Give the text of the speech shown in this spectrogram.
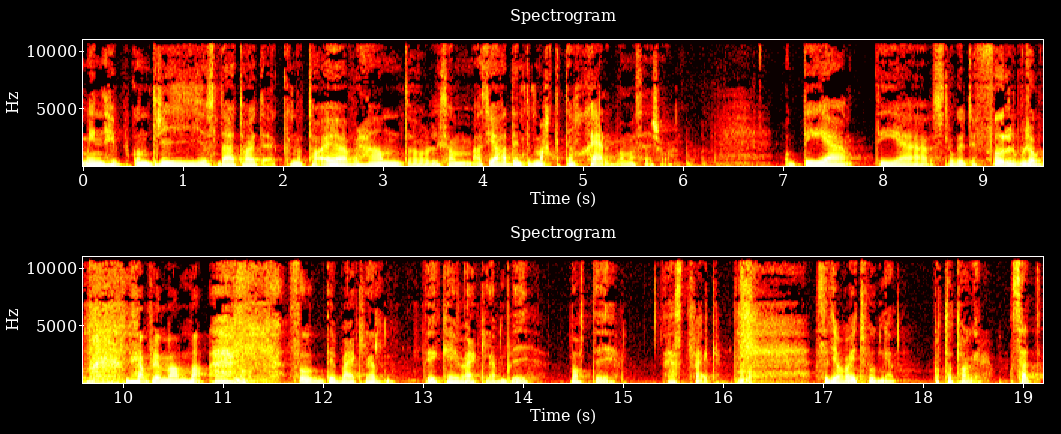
min hypokondri och sånt där, tagit, kunnat ta överhand. Och liksom, alltså jag hade inte makten själv om man säger så. Och det det slog ut i full blom när jag blev mamma. Så det, verkligen, det kan ju verkligen bli något i hästväg. Så jag var ju tvungen att ta tag i det. Så att,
